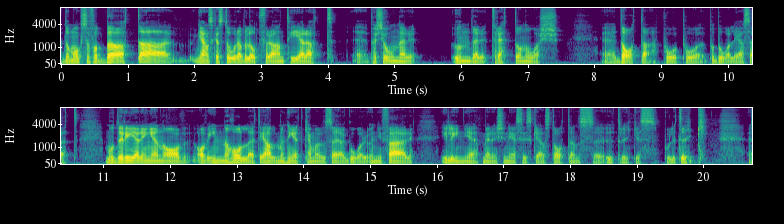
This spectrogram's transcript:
de har också fått böta ganska stora belopp för att ha hanterat eh, personer under 13 års eh, data på, på, på dåliga sätt. Modereringen av, av innehållet i allmänhet kan man väl säga går ungefär i linje med den kinesiska statens eh, utrikespolitik. Eh,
